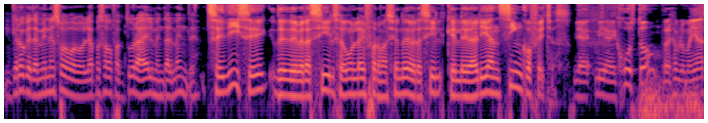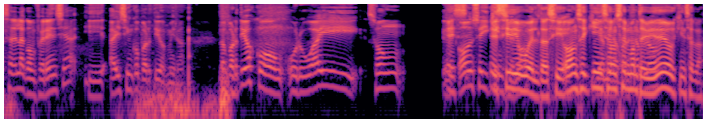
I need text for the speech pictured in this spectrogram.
Y creo que también eso le ha pasado factura a él mentalmente. Se dice desde Brasil, según la información de Brasil, que le darían cinco fechas. Ya, mira, y justo, por ejemplo, mañana sale la conferencia y hay cinco partidos, mira. Los partidos con Uruguay son eh, 11 y 15. Es ida y ¿no? vuelta, sí. Sí. 11 y Ya, 15, mira, 11 en Montevideo y 15 acá.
